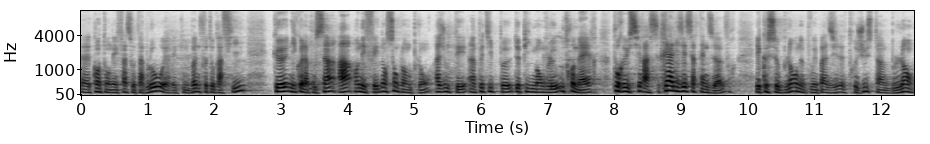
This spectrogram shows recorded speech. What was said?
euh, quand on est face au tableau et avec une bonne photographie, que Nicolas Poussin a en effet, dans son blanc de plomb, ajouté un petit peu de pigment bleu outre-mer pour réussir à réaliser certaines œuvres, et que ce blanc ne pouvait pas être juste un blanc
